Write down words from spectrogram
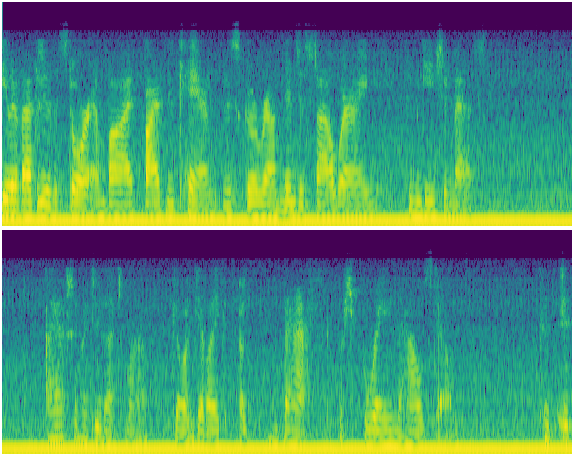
Even if I have to go to the store and buy five new cans and just go around ninja style wearing fumigation masks. I actually might do that tomorrow. Go and get, like, a mask for spraying the house down. Because it's,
